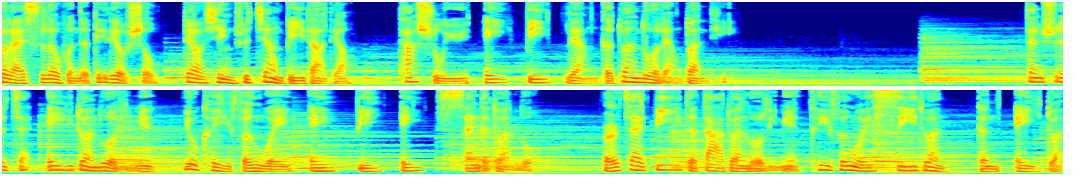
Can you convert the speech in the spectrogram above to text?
克莱斯勒魂的第六首调性是降 B 大调，它属于 A、B 两个段落两段体，但是在 A 段落里面又可以分为 A、B、A 三个段落，而在 B 的大段落里面可以分为 C 段跟 A 段。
